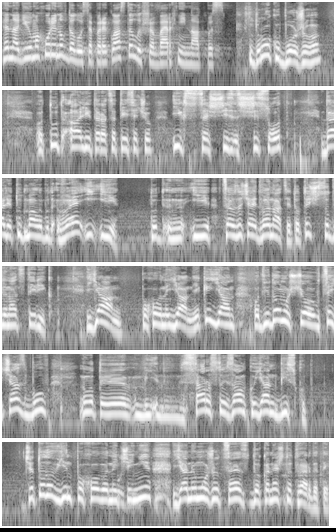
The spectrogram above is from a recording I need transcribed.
Геннадію Махуріну вдалося перекласти лише верхній надпис. Тут року Божого. От тут А літера це 1000, Х це ші- 600. Далі тут мали бути В і І. Тут е, і це означає 12, то 1612 рік. Ян, похований Ян. Який Ян? От відомо, що в цей час був ну, от, е, старостою замку Ян Біскуп. Чи то він похований, чи ні, я не можу це доконечно твердити.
